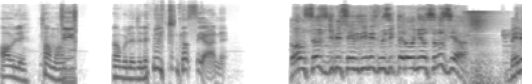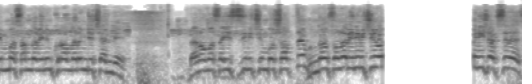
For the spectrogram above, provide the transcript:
Avli. Tamam. Kabul edilebilir. Nasıl yani? Dansöz gibi sevdiğiniz müzikleri oynuyorsunuz ya. Benim masamda benim kurallarım geçerli. Ben o masayı sizin için boşalttım. Bundan sonra benim için oynayacaksınız.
